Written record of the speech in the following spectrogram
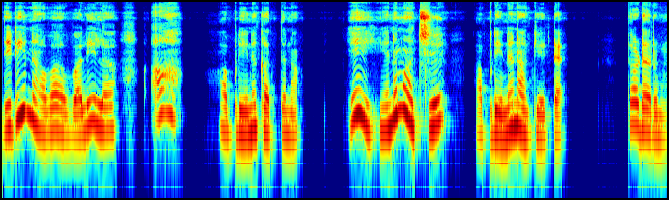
திடீர்னு அவ வழியில் ஆ அப்படின்னு கத்துனான். ஏய் என்னமாச்சு அப்படின்னு நான் கேட்டேன். தொடரும்.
